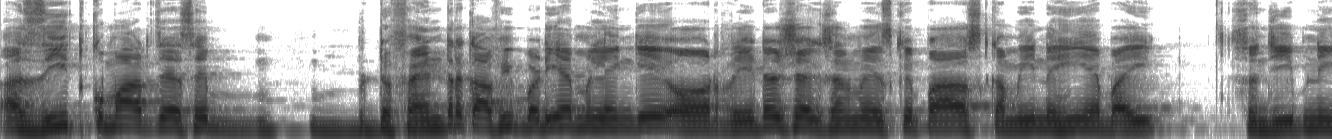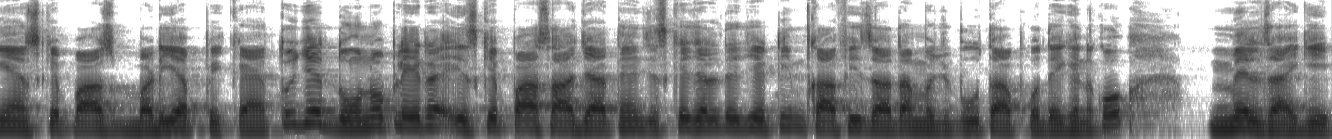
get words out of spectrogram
अजीत कुमार जैसे डिफेंडर काफ़ी बढ़िया मिलेंगे और रेडर सेक्शन में इसके पास कमी नहीं है भाई। संजीवनी है इसके पास बढ़िया पिक है। तो ये दोनों प्लेयर इसके पास आ जाते हैं, जिसके चलते ये टीम काफ़ी ज़्यादा मज़बूत आपको देखने को मिल जाएगी।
